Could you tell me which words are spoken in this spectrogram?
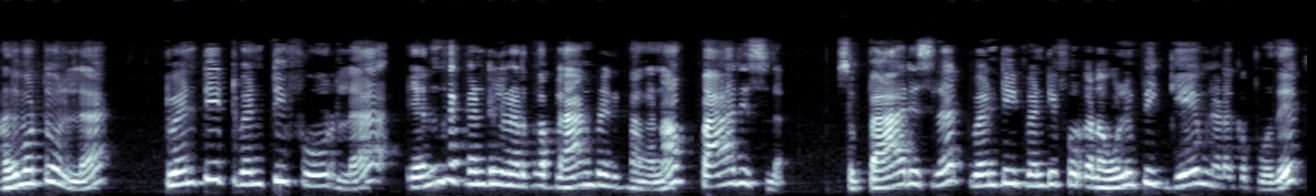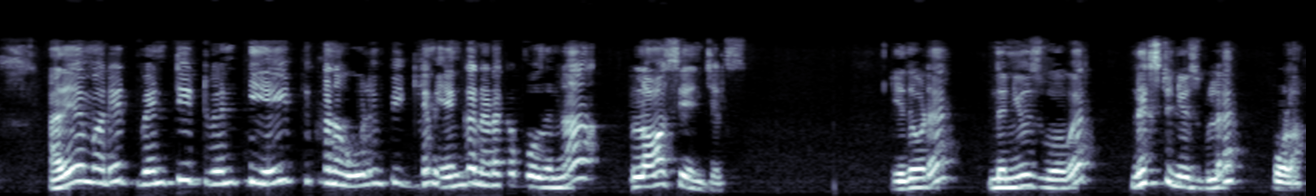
அது மட்டும் இல்லை டுவெண்ட்டி டுவெண்ட்டி ஃபோர்ல எந்த கண்ட்ரில நடத்த பிளான் பண்ணியிருக்காங்கன்னா பாரிஸ்ல. ஸோ பாரிஸ்ல டுவெண்ட்டி டுவெண்ட்டி ஃபோர்க்கான ஒலிம்பிக் கேம் நடக்க போகுது. அதே மாதிரி டுவெண்ட்டி டுவெண்ட்டி எயிட்டுக்கான ஒலிம்பிக் கேம் எங்க நடக்க போகுதுன்னா லாஸ் ஏஞ்சல்ஸ் இதோட இந்த நியூஸ் ஓவர் நெக்ஸ்ட் நியூஸ்குள்ள போலாம்.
